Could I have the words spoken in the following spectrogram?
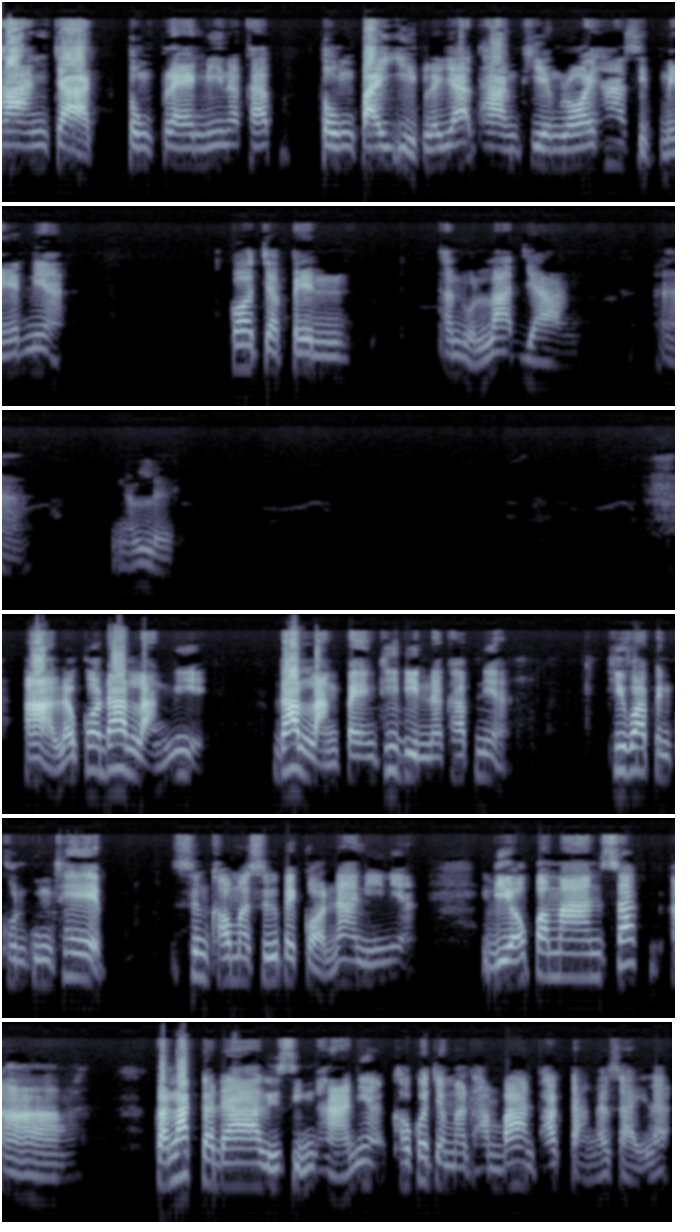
ทางจากตรงแปลงนี้นะครับ ตรงไปอีกระยะทางเพียง 150 เมตรเนี่ยก็จะเป็น ถนนลาดยาง อ่า งั้นเลย อ่า แล้วก็ด้านหลังนี่ ด้านหลังแปลงที่ดินนะครับ เนี่ย ที่ว่าเป็นคนกรุงเทพ ซึ่งเขามาซื้อไปก่อนหน้านี้เนี่ย เดี๋ยวประมาณสัก อ่ากรกฎาหรือสิงหาเนี่ยเขาก็จะมาทำบ้านพักต่างอาศัยล้ว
